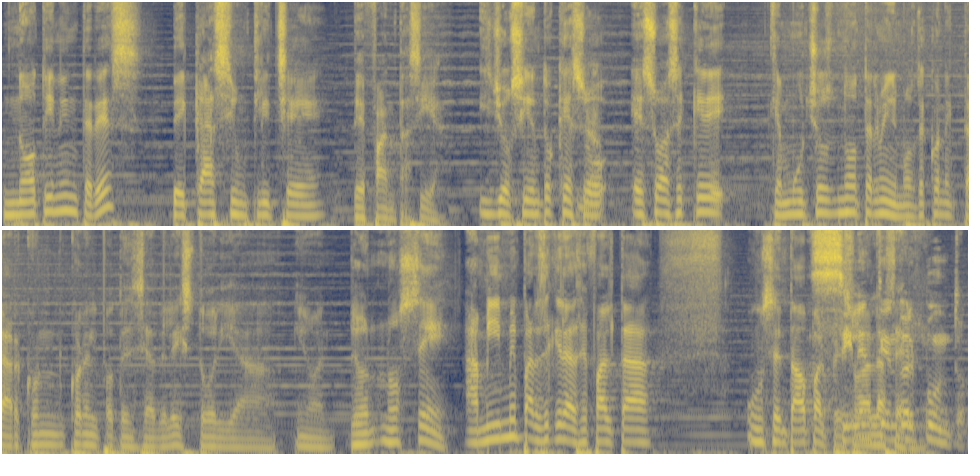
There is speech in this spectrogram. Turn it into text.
no tiene interés, ve casi un cliché de fantasía. Y yo siento que eso, eso hace que que muchos no terminemos de conectar con, el potencial de la historia, Iván. Yo no sé, a mí me parece que le hace falta un centavo para el peso Sí le entiendo el punto,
